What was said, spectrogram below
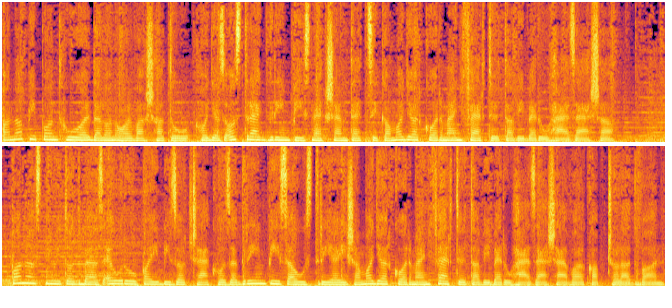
A napi.hu oldalon olvasható, hogy az osztrák Greenpeace-nek sem tetszik a magyar kormány fertőtavi beruházása. Panaszt nyújtott be az Európai Bizottsághoz a Greenpeace Ausztria és a magyar kormány fertőtavi beruházásával kapcsolatban.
